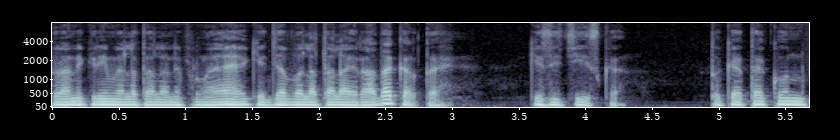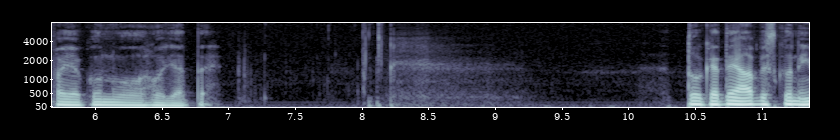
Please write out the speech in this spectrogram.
قرآن کریم میں اللہ تعالیٰ نے فرمایا ہے کہ جب اللہ تعالیٰ ارادہ کرتا ہے کسی چیز کا تو کہتا ہے کن فیا کن وہ ہو جاتا ہے تو کہتے ہیں آپ اس کو نہیں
